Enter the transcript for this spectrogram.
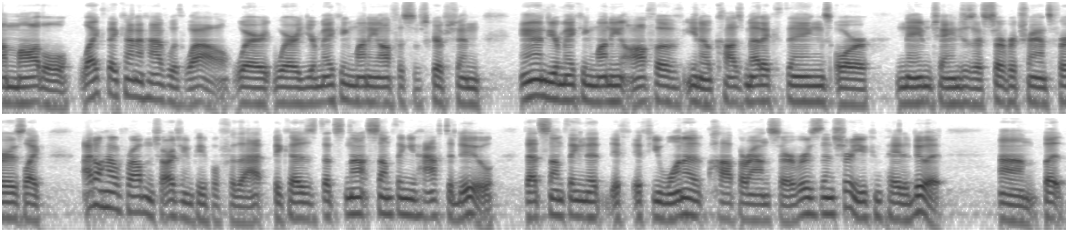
a model like they kind of have with WoW, where where you're making money off of subscription and you're making money off of you know cosmetic things or name changes or server transfers. Like I don't have a problem charging people for that because that's not something you have to do. That's something that if if you want to hop around servers, then sure you can pay to do it. Um, but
